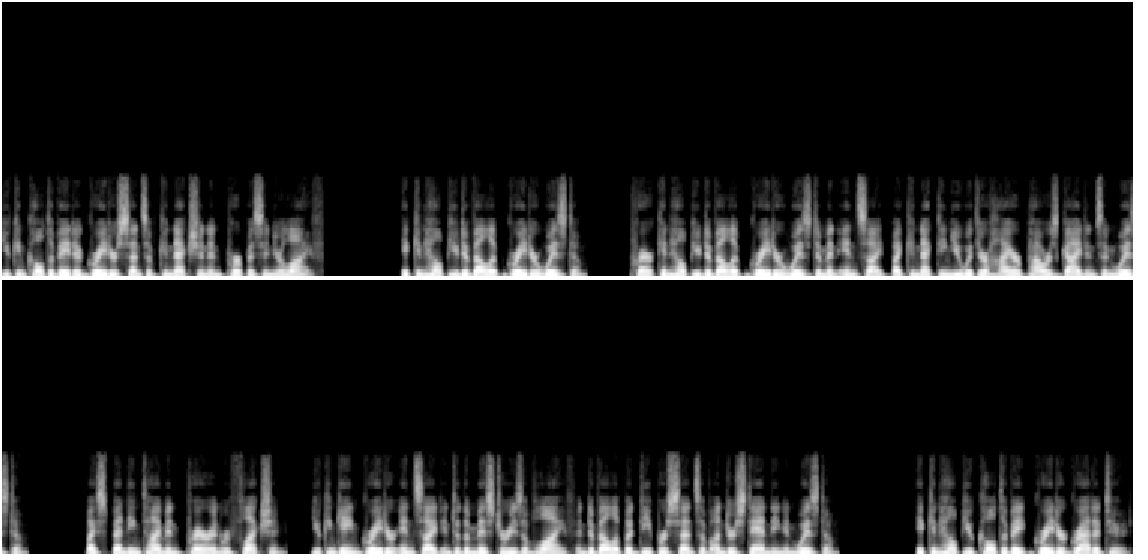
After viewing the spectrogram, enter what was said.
you can cultivate a greater sense of connection and purpose in your life. It can help you develop greater wisdom. Prayer can help you develop greater wisdom and insight by connecting you with your higher power's guidance and wisdom. By spending time in prayer and reflection, you can gain greater insight into the mysteries of life and develop a deeper sense of understanding and wisdom. It can help you cultivate greater gratitude.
